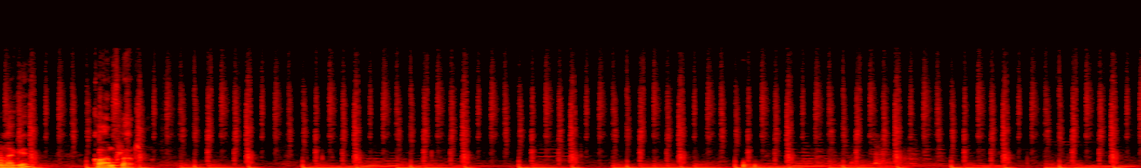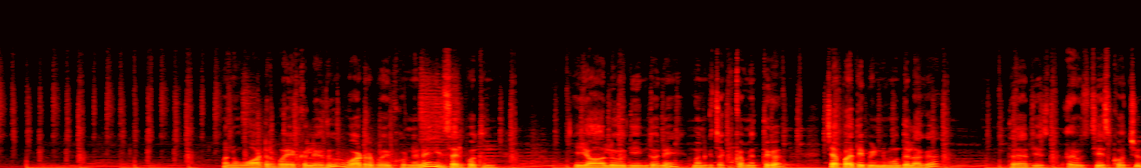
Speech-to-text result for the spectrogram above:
అలాగే కార్న్ఫ్లవర్. మనం వాటర్ పోయక్కర్లేదు. వాటర్ పోయకుండానే ఇది సరిపోతుంది. ఈ ఆలు దీంతోనే మనకి చక్కగా మెత్తగా చపాతీ పిండి ముద్దలాగా తయారు చేసి చేసుకోవచ్చు.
